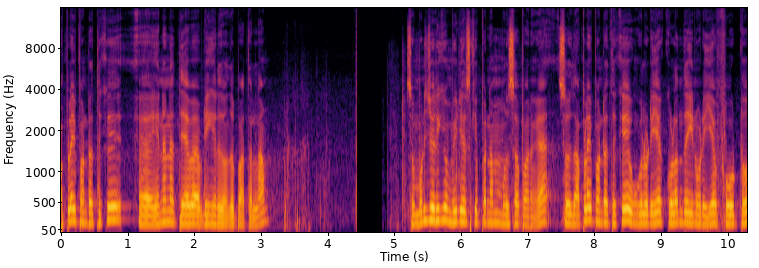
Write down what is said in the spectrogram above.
அப்ளை பண்ணுறதுக்கு என்னென்ன தேவை அப்படிங்கிறது வந்து பார்த்துடலாம் ஸோ முடிஞ்ச வரைக்கும் வீடியோ ஸ்கிப் பண்ணாமல் முழுசாக பாருங்கள் ஸோ இது அப்ளை பண்ணுறதுக்கு உங்களுடைய குழந்தையினுடைய photo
